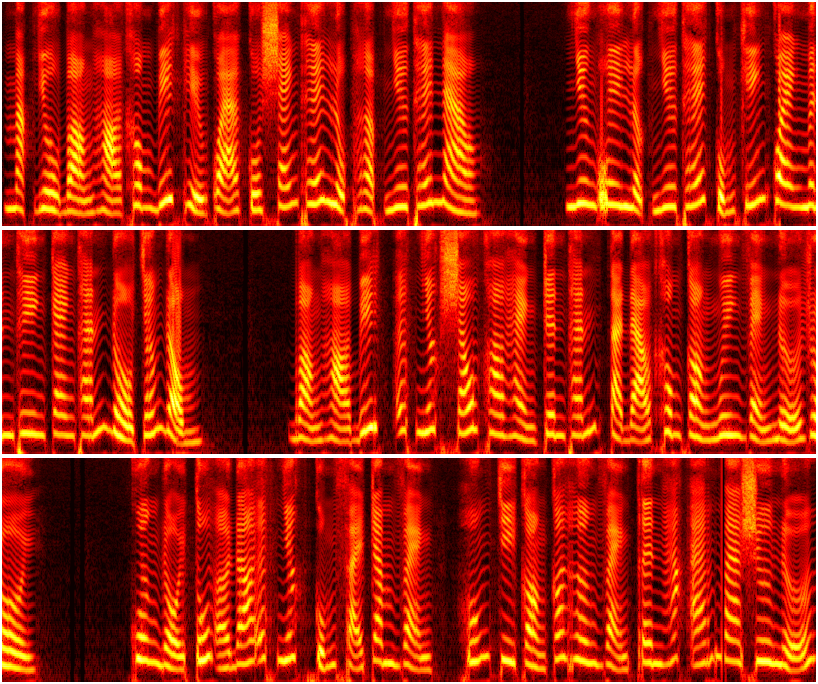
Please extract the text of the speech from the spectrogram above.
Mặc dù bọn họ không biết hiệu quả của sáng thế lục hợp như thế nào. Nhưng uy lực như thế cũng khiến quan minh thiên can thánh đồ chấn động. Bọn họ biết ít nhất 6 kho hàng trên thánh tà đảo không còn nguyên vẹn nữa rồi. Quân đội tú ở đó ít nhất cũng phải trăm vạn, huống chi còn có hơn vạn tên hắc ám ma sư nữa.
